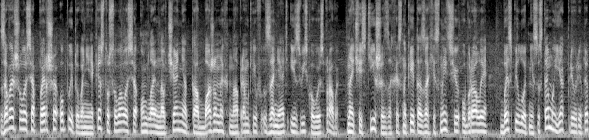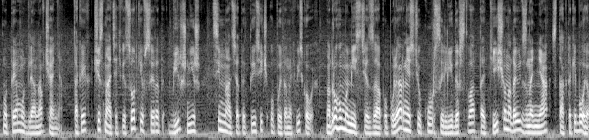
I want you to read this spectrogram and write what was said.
завершилося перше опитування, яке стосувалося онлайн навчання та бажаних напрямків занять із військової справи. Найчастіше захисники та захисниці обрали безпілотні системи як пріоритетну тему для навчання. Таких 16% серед більш ніж 17 тисяч опитаних військових. На другому місці за популярністю курси лідерства та ті, що надають знання з тактики бою.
